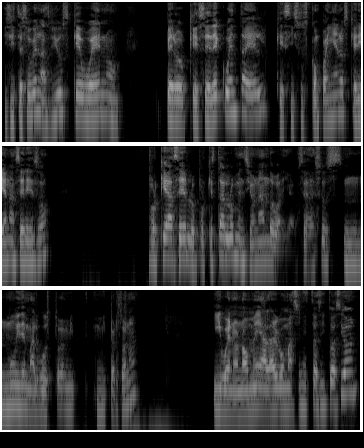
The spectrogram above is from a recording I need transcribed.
Y si te suben las views, qué bueno. Pero que se dé cuenta él que si sus compañeros querían hacer eso, ¿por qué hacerlo? ¿Por qué estarlo mencionando? Vaya, o sea, eso es muy de mal gusto en mi, mi persona. Y bueno, no me alargo más en esta situación.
